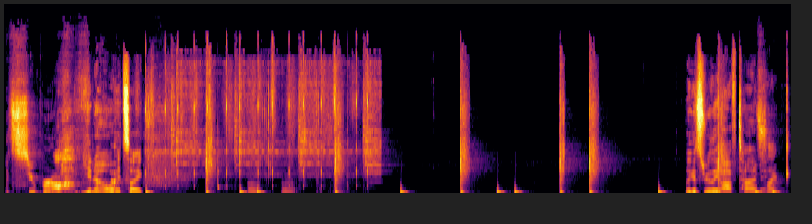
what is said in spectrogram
It's super off. You know, it's like uh, uh. like it's really off timing. It's like,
